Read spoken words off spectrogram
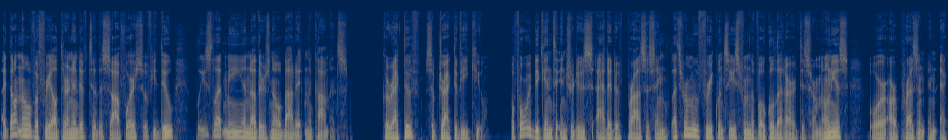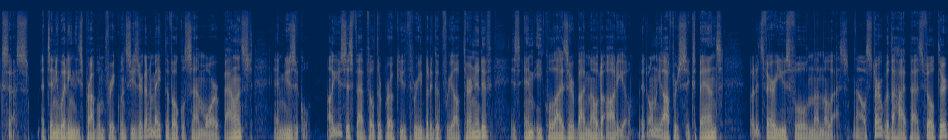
I don't know of a free alternative to the software, so if you do, please let me and others know about it in the comments. Corrective, subtractive EQ. Before we begin to introduce additive processing, let's remove frequencies from the vocal that are disharmonious or are present in excess. Attenuating these problem frequencies are going to make the vocal sound more balanced and musical. I'll use this FabFilter Pro Q3, but a good free alternative is M Equalizer by Melda Audio. It only offers six bands, but it's very useful nonetheless. Now I'll start with a high pass filter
